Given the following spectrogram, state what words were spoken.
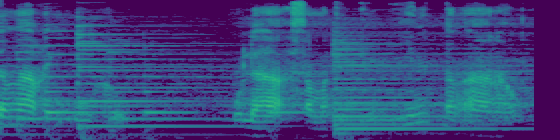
ng aking ulo mula sa matinding init ng araw.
